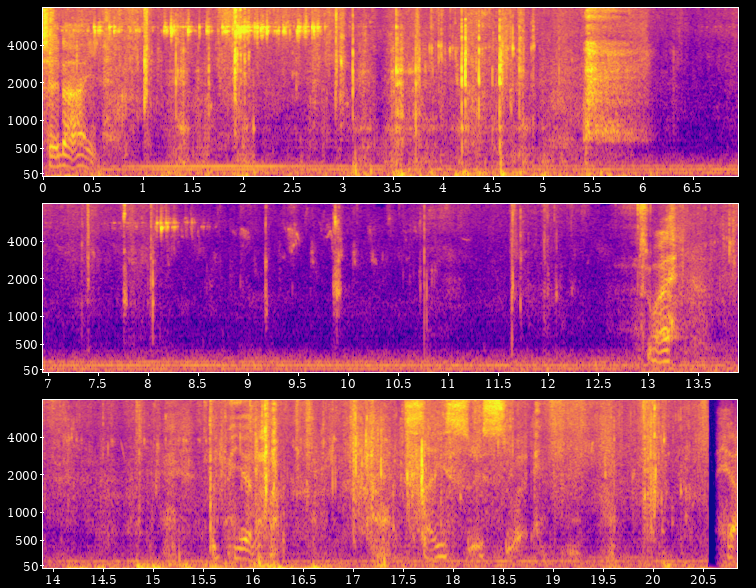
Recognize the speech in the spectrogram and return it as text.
ใช้ได้ สวยตะเพียนใสสวยสวยๆเฮีย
